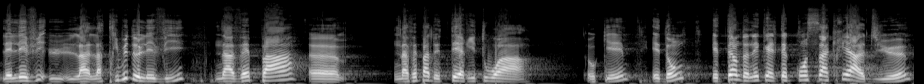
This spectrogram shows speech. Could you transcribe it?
La, tribu de Lévi n'avait pas, euh, pas de territoire. OK? Et donc, étant donné qu'elle était consacrée à Dieu,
